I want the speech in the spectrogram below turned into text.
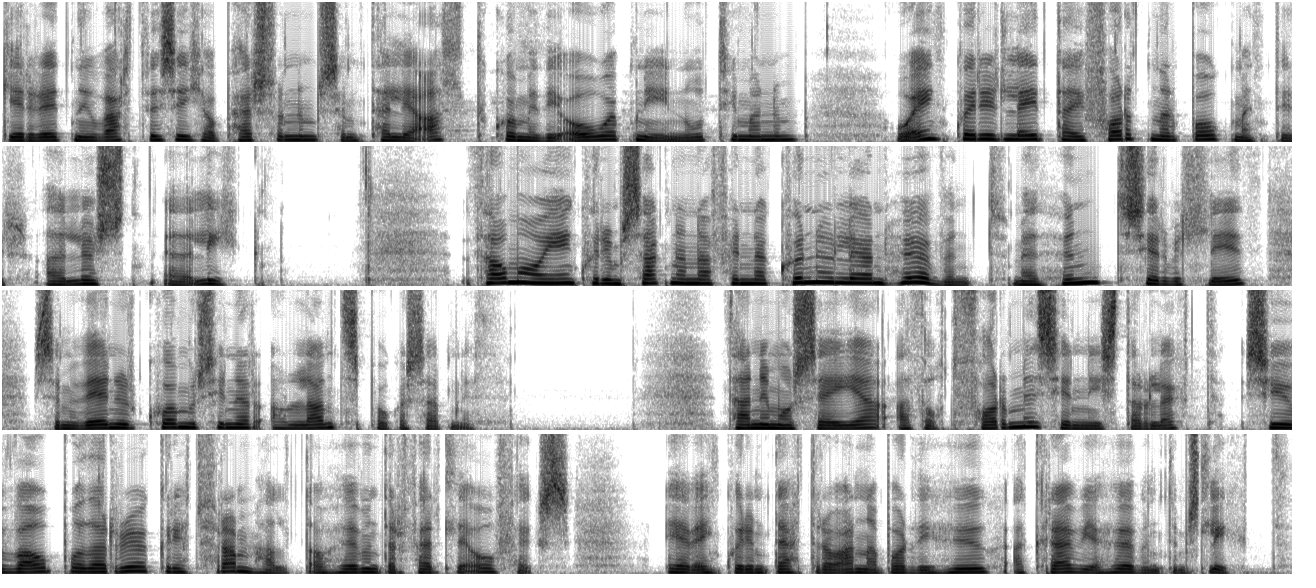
gerir einnig vart við sig hjá personum sem telja allt komið í óefni í nútímanum og einhverjir leita í fornar bókmentir að lausn eða líkn. Þá má í einhverjum sagnana finna kunnulegan höfund með hund sér við hlið sem venur komur sínar á landsbókasafnið. Þannig má segja að þótt formið sé nýstárlegt séu vábóða rökriðt framhald á höfundarferðli ófegs ef einhverjum dettur á annar borði hug að krefja höfundum slíkt.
